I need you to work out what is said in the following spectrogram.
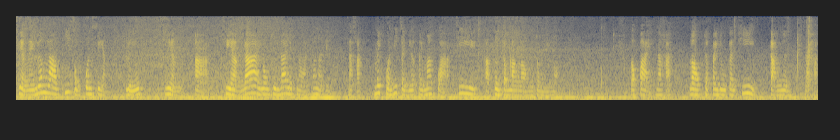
เสี่ยงในเรื่องราวที่สมควรเสี่ยง หรือเสี่ยงอ่าเสี่ยงได้ลงทุนได้เล็กน้อยเท่านั้นเองนะคะ ไม่ควรที่จะเยอะไปมากกว่าที่เกินกำลังเราในตรงนี้เนาะต่อไปนะคะ เราจะไปดูกันที่การเงินนะคะ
